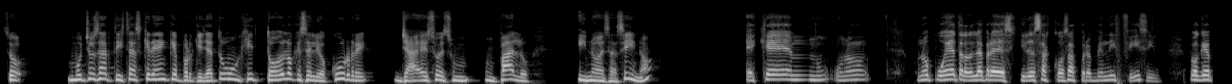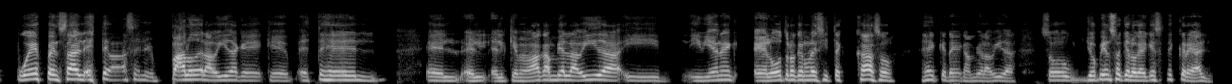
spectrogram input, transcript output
So, muchos artistas creen que porque ya tuvo un hit, todo lo que se le ocurre, ya eso es un palo. Y no es así, ¿no? es que uno, uno puede tratar de predecir esas cosas, pero es bien difícil. Porque puedes pensar, este va a ser el palo de la vida, que, que este es el, el, el, el, que me va a cambiar la vida, y, y, viene el otro que no le hiciste caso, es el que te cambió la vida. So, yo pienso que lo que hay que hacer es crear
